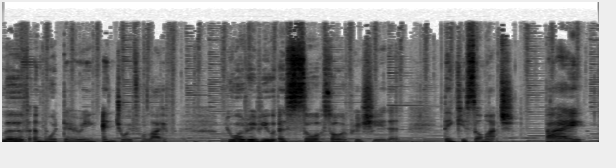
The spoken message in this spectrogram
live a more daring and joyful life. Your review is so, so appreciated. Thank you so much. Bye.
